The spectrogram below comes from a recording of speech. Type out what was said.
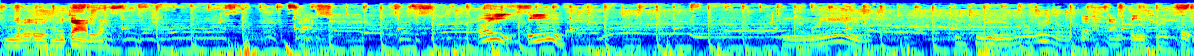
มึงอย่าไปเอ่ยถึงพระเจ้าดีกว่าเอ้ย ปิงอืมอื้อหือเกิดอาการปิงขั้นสุด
